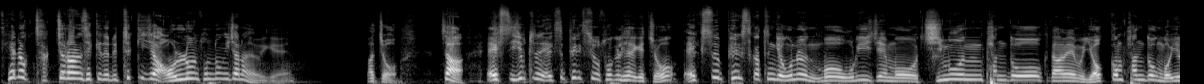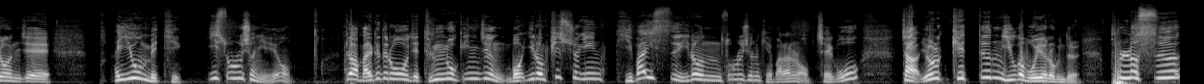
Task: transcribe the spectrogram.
세력 작전하는 새끼들이 특기자 언론 선동이잖아요, 이게. 맞죠? 자, X 이제부터는 엑스페릭스로 소개를 해야겠죠. 엑스페릭스 같은 경우는 뭐 우리 이제 뭐 지문 판독, 그다음에 뭐 여권 판독 뭐 이런 이제 바이오메틱 이 솔루션이에요. 그러니까 말 그대로 이제 등록 인증 뭐 이런 필수적인 디바이스 이런 솔루션을 개발하는 업체고 자, 이렇게 뜬 이유가 뭐예요, 여러분들? 플러스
